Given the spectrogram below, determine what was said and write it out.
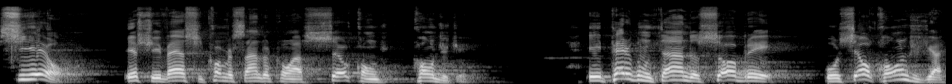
se eu estivesse conversando com o seu cônjuge e perguntando sobre o seu cônjuge é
